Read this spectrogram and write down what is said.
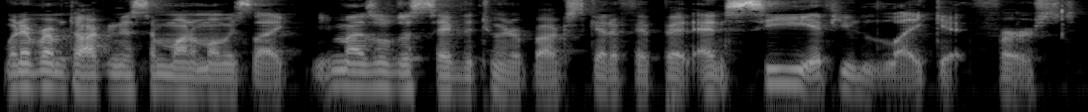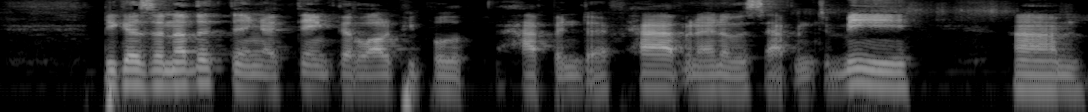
whenever I'm talking to someone, I'm always like, you might as well just save the 200 bucks, get a Fitbit, and see if you like it first. Because another thing I think that a lot of people happen to have, and I know this happened to me, um,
